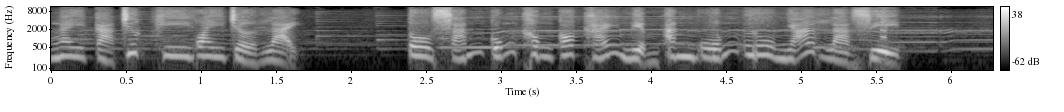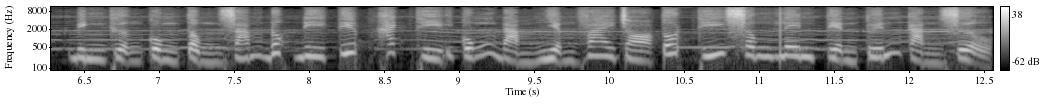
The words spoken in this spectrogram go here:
Ngay cả trước khi quay trở lại, tô sán cũng không có khái niệm ăn uống ưu nhã là gì bình thường cùng tổng giám đốc đi tiếp khách thì cũng đảm nhiệm vai trò tốt thí xông lên tiền tuyến cản rượu.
